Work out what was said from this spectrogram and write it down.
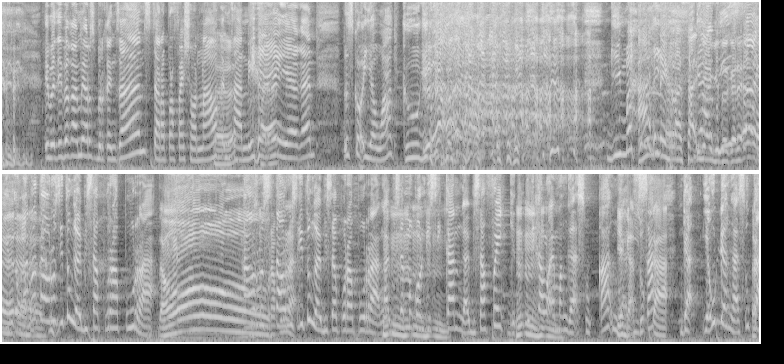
tiba-tiba kami harus berkencan secara profesional kencannya ya kan. Terus kok iya wagu gimana? gimana? Aneh ya? rasanya Nggak gitu bisa, kan. gitu. Karena Taurus itu nggak bisa pura-pura. Oh. Taurus, pura-pura. Taurus itu nggak bisa pura-pura, nggak bisa mengkondisikan, nggak bisa fake gitu. Jadi kalau emang nggak suka, Ya nggak nggak bisa, nggak ya udah nggak suka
